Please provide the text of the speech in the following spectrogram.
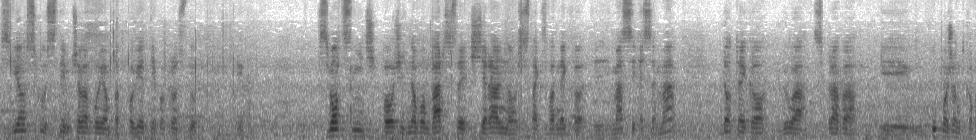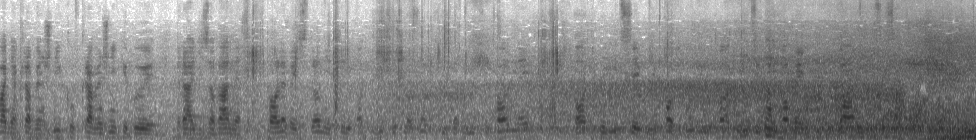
W związku z tym trzeba było ją odpowiednio po prostu y, wzmocnić, położyć nową warstwę ścieralną z tak zwanego y, masy SMA. Do tego była sprawa y, uporządkowania krawężników. Krawężniki były realizowane po lewej stronie, czyli od ulicy Klosowskiej do ulicy Wolnej, od ulicy Podgóry, od ulicy Targowej do ulicy Samochodowej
